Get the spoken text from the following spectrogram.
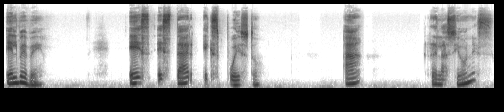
el bebé es estar expuesto a relaciones,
